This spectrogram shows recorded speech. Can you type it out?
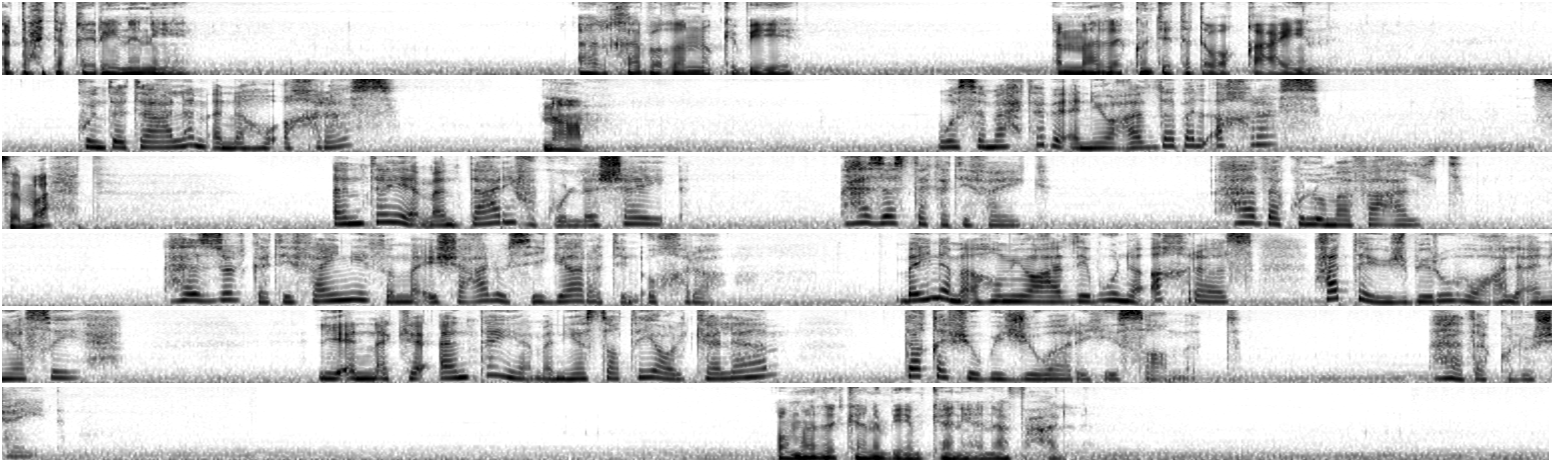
أتحتقرينني؟ هل خاب ظنك بي؟ أم ماذا كنت تتوقعين؟ كنت تعلم أنه أخرس؟ نعم وسمحت بأن يعذب الأخرس؟ سمحت؟ أنت يا من تعرف كل شيء هززت كتفيك هذا كل ما فعلت هز الكتفين ثم إشعال سيجارة أخرى بينما هم يعذبون أخرس حتى يجبروه على أن يصيح. لأنك أنت يا من يستطيع الكلام تقف بجواره صامت. هذا كل شيء. وماذا كان بإمكاني أن أفعل؟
